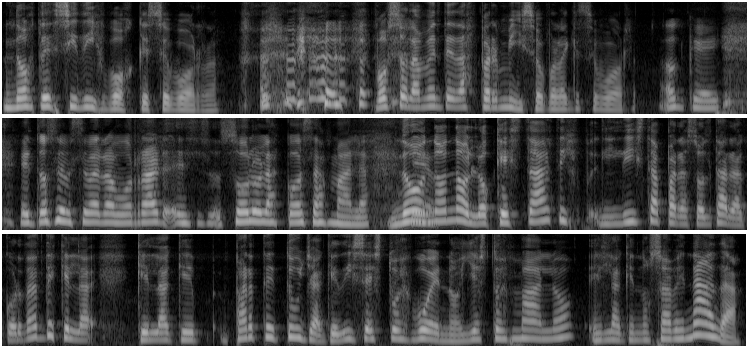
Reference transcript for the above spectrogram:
no decidís vos que se borra. vos solamente das permiso para que se borre. Ok, entonces se van a borrar solo las cosas malas. No, eh, no, no, lo que estás lista para soltar. Acordate que la, que la que parte tuya que dice esto es bueno y esto es malo es la que no sabe nada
